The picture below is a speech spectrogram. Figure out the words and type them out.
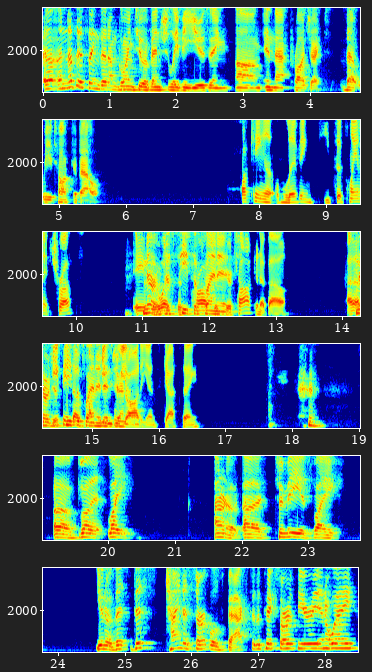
uh, another thing that I'm going to eventually be using um, in that project that we talked about. Fucking living Pizza Planet trucks. Avory, No, just Pizza Planet. You're talking about. I'm, No, just Pizza the, Planet in keeping the general. audience guessing. Uh, but like, I don't know. Uh, to me, it's like, you know, that this kind of circles back to the Pixar theory in a way,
